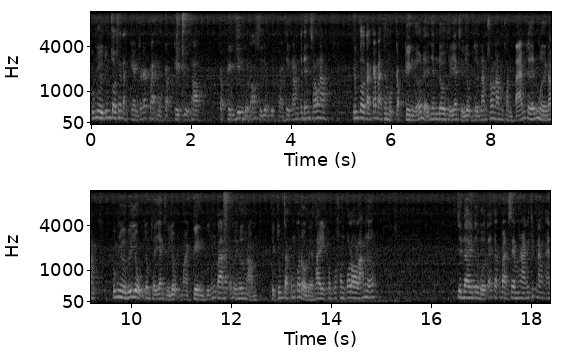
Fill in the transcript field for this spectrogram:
Cũng như chúng tôi sẽ tặng kèm cho các bạn một cặp kiềng dự phòng. Cặp kiềng zin của nó sử dụng được khoảng từ 5 cho đến 6 năm chúng tôi tặng các bạn thêm một cặp kiềng nữa để nhân đôi thời gian sử dụng từ 5 6 năm thành 8 cho đến 10 năm. Cũng như ví dụ trong thời gian sử dụng mà kiềng của chúng ta nó có bị hư hỏng, thì chúng ta cũng có đồ để thay, không có không có lo lắng nữa. Trên đây tôi vừa test cho các bạn xem hai cái chức năng an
